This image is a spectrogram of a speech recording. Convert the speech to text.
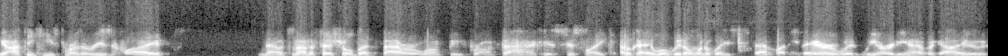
Yeah, I think he's part of the reason why. Now it's not official, but Bauer won't be brought back. It's just like, okay, well, we don't want to waste that money there. When we already have a guy who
